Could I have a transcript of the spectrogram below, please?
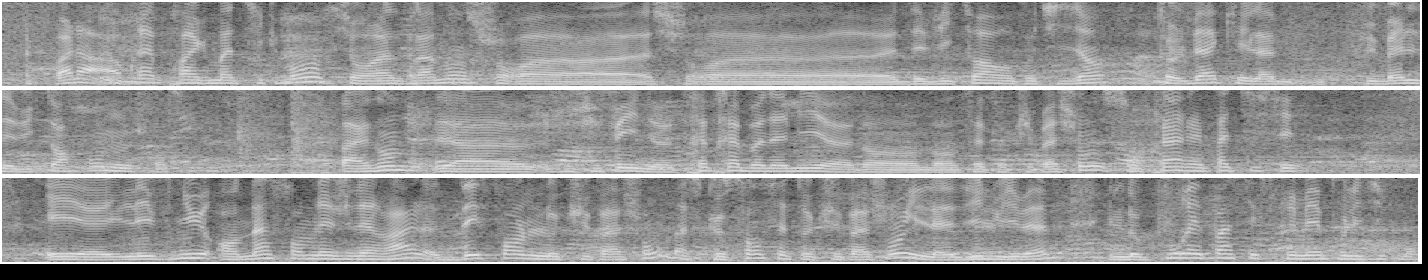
voilà. Après, pragmatiquement, si on reste vraiment sur euh, sur euh, des victoires au quotidien, Tolbiac est la plus belle des victoires pour nous, je pense. Par exemple, je me suis fait une très très bonne amie euh, dans, cette occupation. Son frère est pâtissier. Et euh, il est venu en assemblée générale défendre l'occupation parce que sans cette occupation, il l'a dit lui-même, il ne pourrait pas s'exprimer politiquement.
